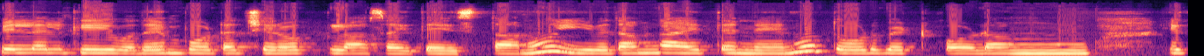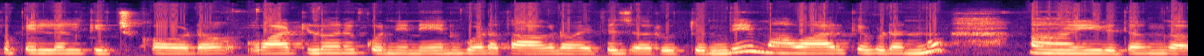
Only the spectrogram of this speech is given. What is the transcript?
పిల్లలకి ఉదయం పూట చెరొక గ్లాస్ అయితే ఇస్తాను. ఈ విధంగా అయితే నేను తోడు పెట్టుకోవడం ఇక పిల్లలకి ఇచ్చుకోవడం వాటిలోనే కొన్ని నేను కూడా తాగడం అయితే జరుగుతుంది. మా వారికి ఎప్పుడన్నా ఈ విధంగా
